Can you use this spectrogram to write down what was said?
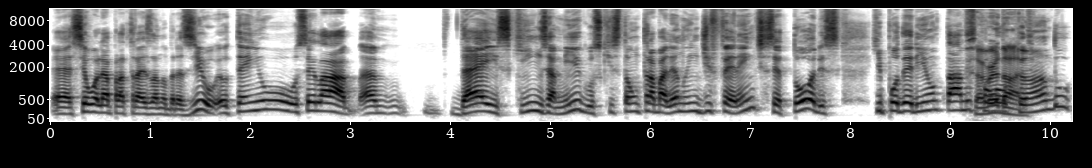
é, se eu olhar para trás lá no Brasil, eu tenho, sei lá, ah, 10, 15 amigos que estão trabalhando em diferentes setores que poderiam estar me Isso é colocando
